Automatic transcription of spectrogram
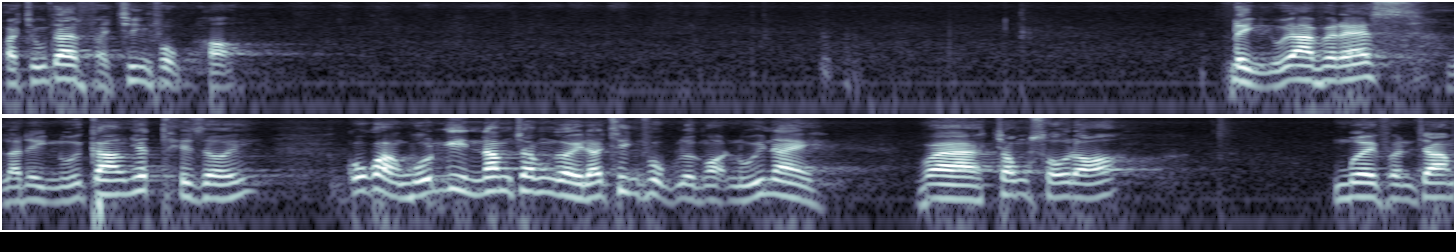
và chúng ta phải chinh phục họ. Đỉnh núi Everest là đỉnh núi cao nhất thế giới. Có khoảng 4.500 người đã chinh phục được ngọn núi này và trong số đó 10%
